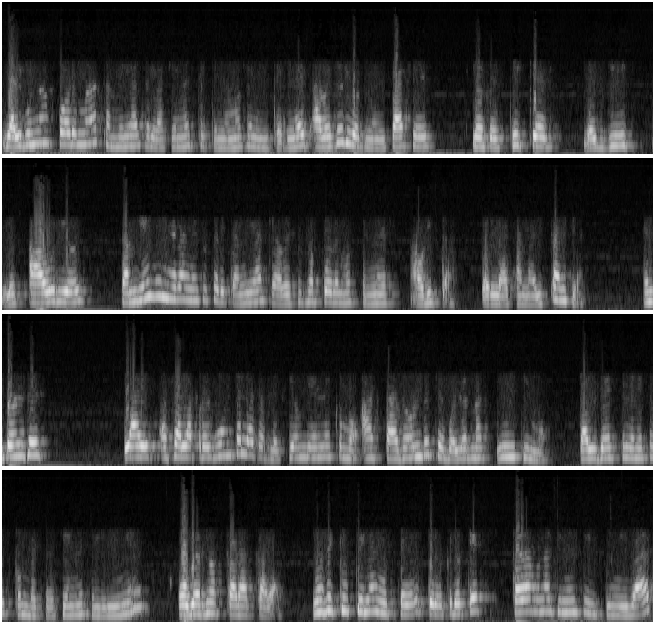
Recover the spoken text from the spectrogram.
de alguna forma también las relaciones que tenemos en internet, a veces los mensajes, los stickers, los gifs, los audios, también generan esa cercanía que a veces no podemos tener ahorita por la sana distancia. Entonces, o sea, la pregunta, la reflexión viene como hasta dónde se vuelve más íntimo, tal vez tener esas conversaciones en línea o vernos cara a cara. No sé qué opinan ustedes, pero creo que cada una tiene su intimidad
